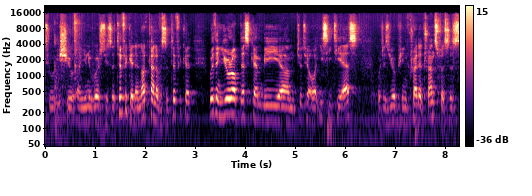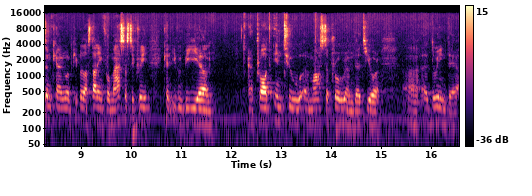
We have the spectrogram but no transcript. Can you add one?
to issue a university certificate and not kind of a certificate. Within Europe, this can be um, due to our ECTS, which is European Credit Transfer System, can when people are studying for a master's degree, can even be um, brought into a master program that you're uh, doing there.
